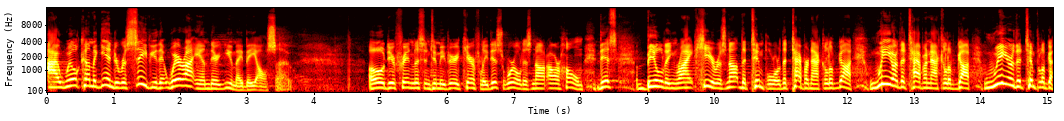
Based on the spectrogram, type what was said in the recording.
I will come again to receive you, that where I am, there you may be also. Oh, dear friend, listen to me very carefully. This world is not our home. This building right here is not the temple or the tabernacle of God. We are the tabernacle of God. We are the temple of God.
